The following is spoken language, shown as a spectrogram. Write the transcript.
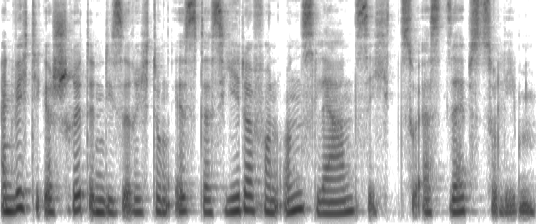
Ein wichtiger Schritt in diese Richtung ist, dass jeder von uns lernt, sich zuerst selbst zu lieben.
